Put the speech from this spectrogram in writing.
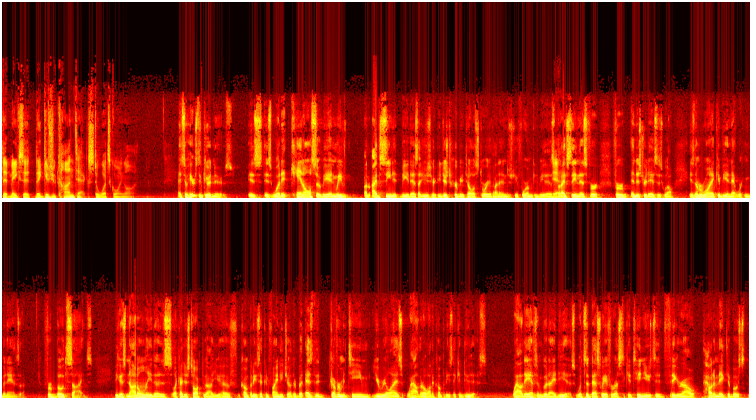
that makes it that gives you context to what's going on. And so here's the good news: is is what it can also be, and we've um, I've seen it be this. I just you just heard me tell a story about an industry forum can be this, yeah. but I've seen this for for industry days as well. Is number one, it can be a networking bonanza for both sides because not only does like i just talked about you have companies that can find each other but as the government team you realize wow there are a lot of companies that can do this wow they have some good ideas. What's the best way for us to continue to figure out how to make the most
